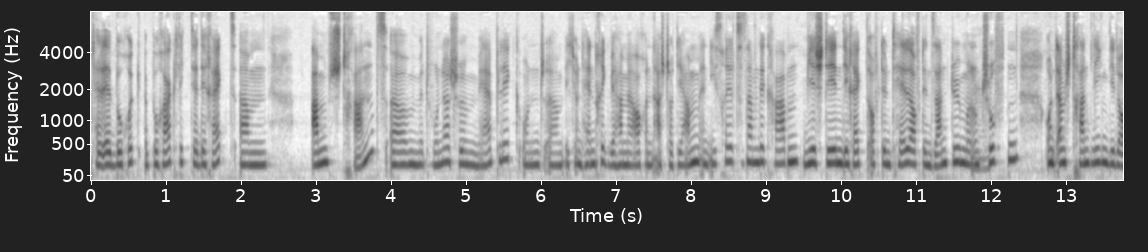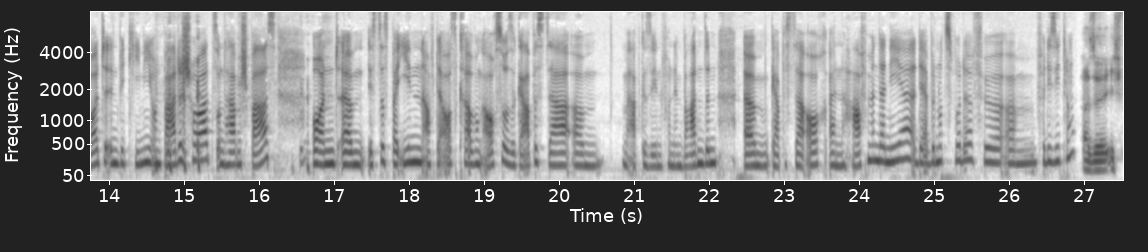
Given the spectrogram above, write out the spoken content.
Tel el-Burak liegt ja direkt ähm, am Strand äh, mit wunderschönem Meerblick. Und äh, ich und Hendrik, wir haben ja auch in Ashdod Yam in Israel zusammengegraben. Wir stehen direkt auf dem Tell, auf den Sanddümen und mhm. schuften. Und am Strand liegen die Leute in Bikini und Badeshorts und haben Spaß. Und ähm, ist das bei Ihnen auf der Ausgrabung auch so? Also gab es da ähm, mal abgesehen von den Badenden, ähm, gab es da auch einen Hafen in der Nähe, der benutzt wurde für, ähm, für die Siedlung? Also ich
